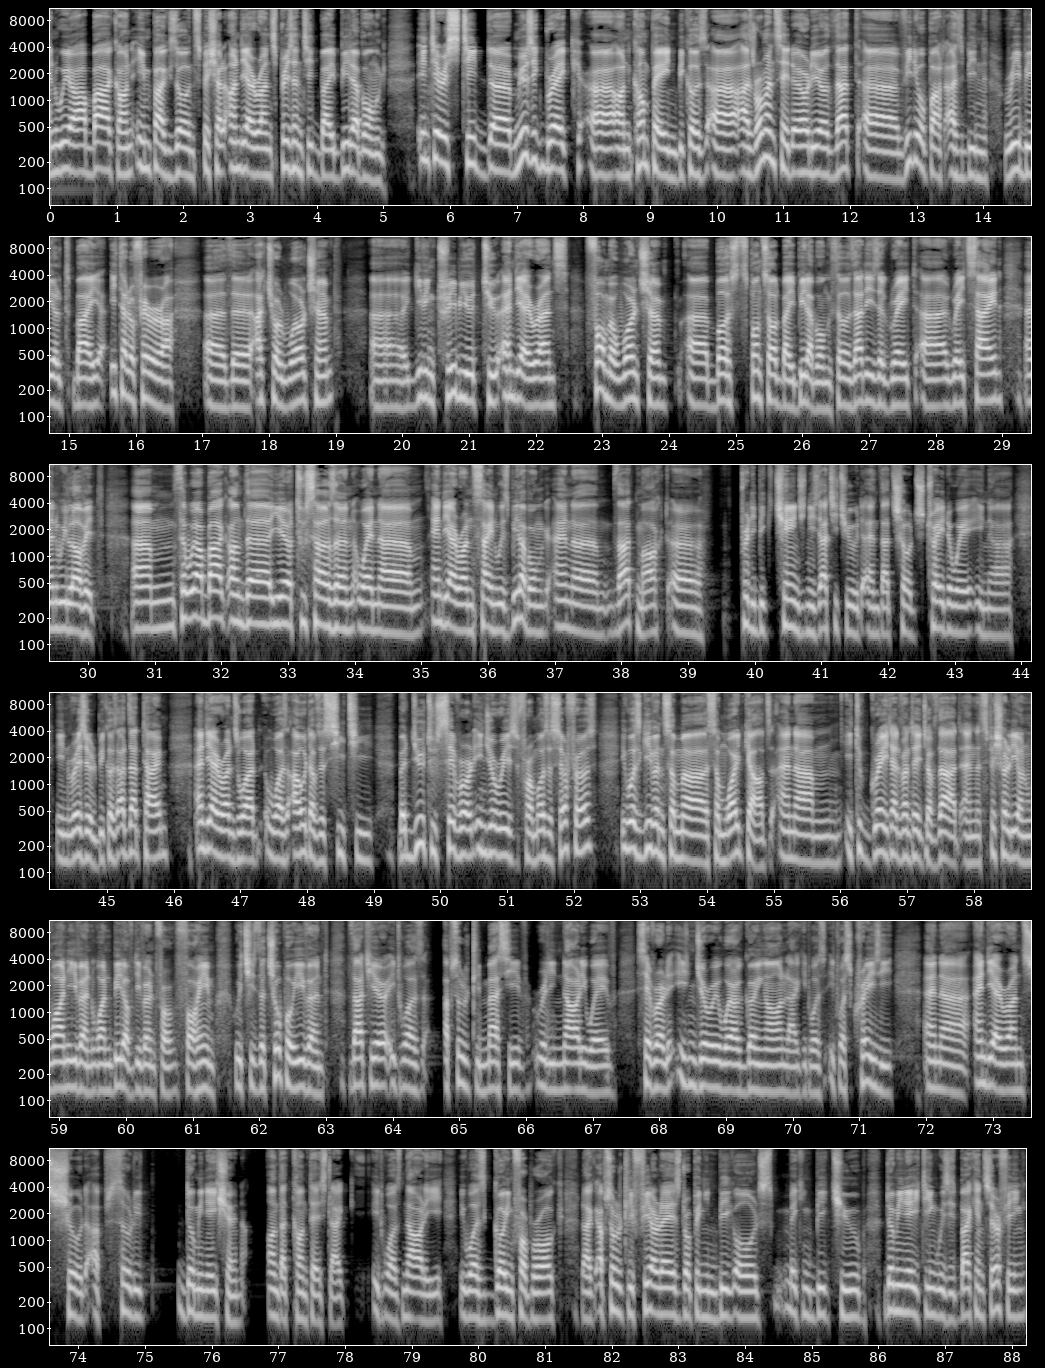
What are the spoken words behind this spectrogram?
And we are back on Impact Zone special Andy Irons presented by Billabong. Interested uh, music break uh, on campaign because, uh, as Roman said earlier, that uh, video part has been rebuilt by Italo Ferreira, uh, the actual world champ, uh, giving tribute to Andy Irons former world champ, uh, both sponsored by Billabong. So that is a great, uh, great sign, and we love it. Um, so we are back on the year 2000 when um, Andy Irons signed with Billabong, and um, that marked a pretty big change in his attitude, and that showed straight away in uh, in result. Because at that time, Andy Irons was, was out of the CT, but due to several injuries from other surfers, he was given some uh, some white cards, and um, he took great advantage of that, and especially on one event, one bit of event for for him, which is the Chopo event. That year, it was absolutely massive, really gnarly wave. Several injury were going on, like it was it was crazy, and uh, Andy Irons showed absolute domination on that contest. Like it was gnarly. It was going for broke, like absolutely fearless, dropping in big holes, making big tube, dominating with his backhand surfing,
